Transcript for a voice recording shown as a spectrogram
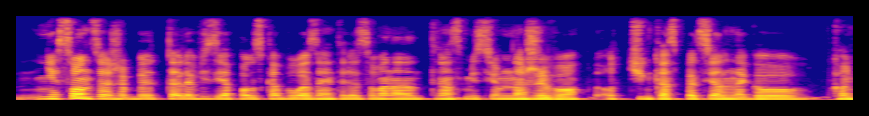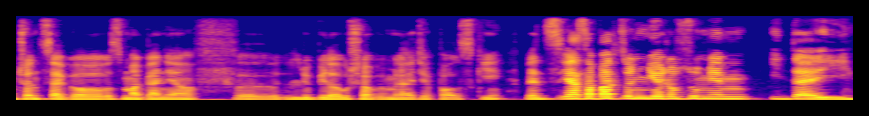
Nie sądzę, żeby telewizja polska była zainteresowana transmisją na żywo odcinka specjalnego kończącego zmagania w y, jubileuszowym Rajdzie Polski. Więc ja za bardzo nie rozumiem idei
